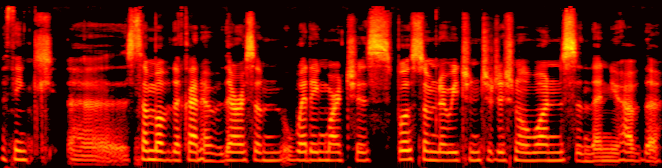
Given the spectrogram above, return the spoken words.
I think uh, some of the kind of there are some wedding marches, both some Norwegian traditional ones, and then you have the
